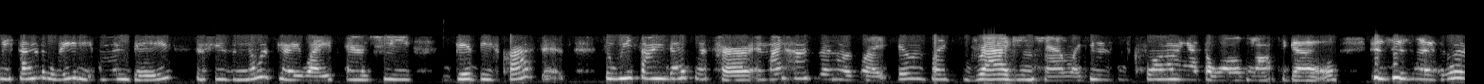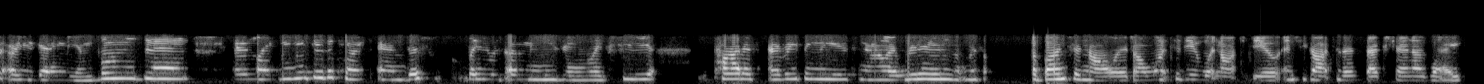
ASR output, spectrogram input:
we found a lady on base. So she's a military wife, and she did these classes. So we signed up with her, and my husband was like, it was like dragging him, like he was just clawing at the walls not to go, because he's like, what are you getting me involved in? And like we went through the course, and this lady was amazing. Like she taught us everything we need to know. I went in with a bunch of knowledge on what to do, what not to do, and she got to this section of like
